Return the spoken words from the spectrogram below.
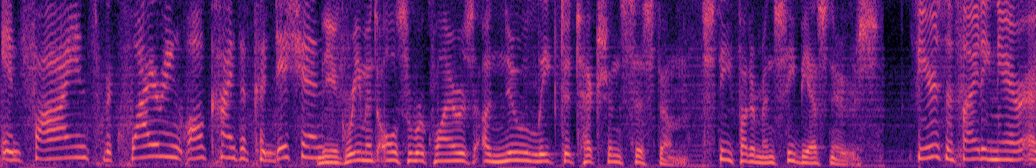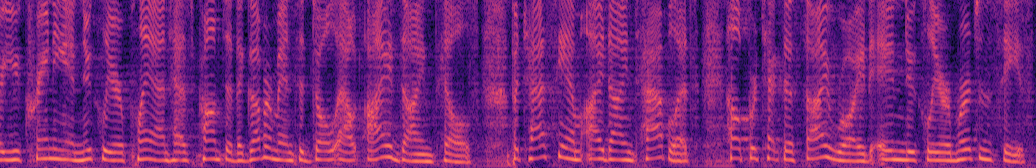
in fines requiring all kinds of conditions. The agreement also requires a new leak detection system. Steve Futterman, CBS News. Fears of fighting near a Ukrainian nuclear plant has prompted the government to dole out iodine pills. Potassium iodine tablets help protect the thyroid in nuclear emergencies.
